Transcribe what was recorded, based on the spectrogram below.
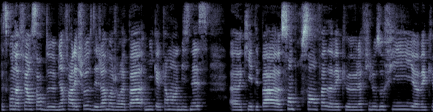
parce qu'on a fait en sorte de bien faire les choses. Déjà moi j'aurais pas mis quelqu'un dans le business qui était pas 100% en phase avec la philosophie, avec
